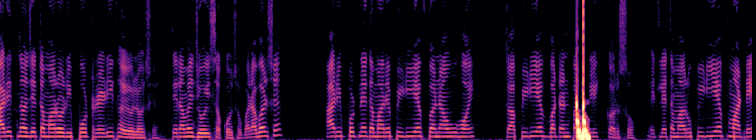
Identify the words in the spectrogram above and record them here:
આ રીતનો જે તમારો રિપોર્ટ રેડી થયેલો છે, તે તમે જોઈ શકો છો. બરાબર છે? આ રિપોર્ટને તમારે પીડીએફ બનાવવું હોય, તો આ પીડીએફ બટન પર ક્લિક કરશો. એટલે તમારું પીડીએફ માટે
